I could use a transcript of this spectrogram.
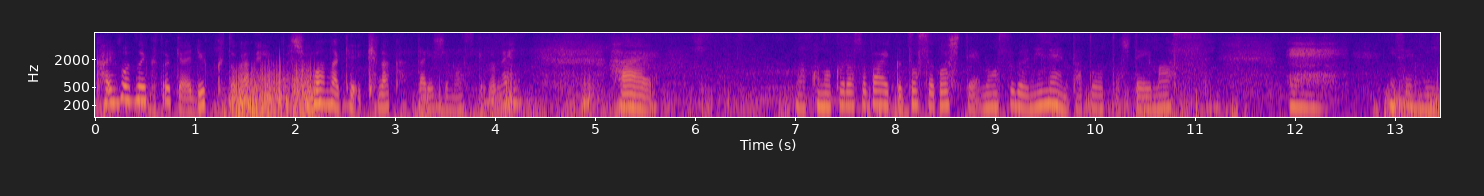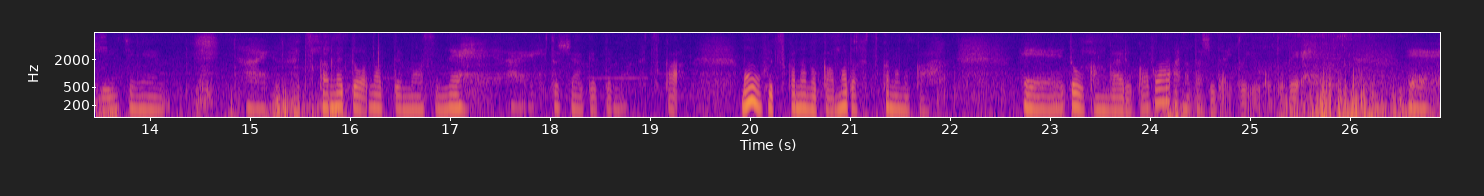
買い物行く時はリュックとかねやっぱしょうがなきゃいけなかったりしますけどね。はい、まあ、このクロスバイクと過ごしてもうすぐ2年経とうとしています、えー、2021年、はい、2日目となってますね、はい、年明けても2日。もう2日なのかまだ2日なのか、えー、どう考えるかはあなた次第ということで、え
